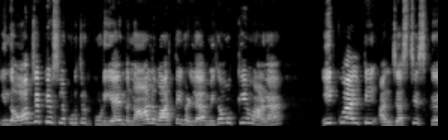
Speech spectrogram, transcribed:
இந்த ஆப்ஜெக்டிவ்ஸில் கொடுத்துருக்கக்கூடிய இந்த நாலு வார்த்தைகளில் மிக முக்கியமான ஈக்குவாலிட்டி அண்ட் ஜஸ்டிஸ்க்கு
